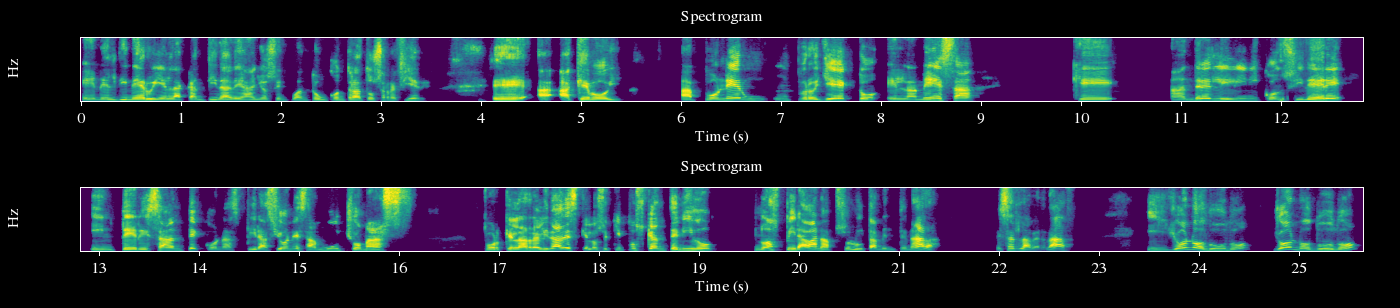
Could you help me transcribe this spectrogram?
en el dinero y en la cantidad de años en cuanto a un contrato se refiere. Eh, ¿a, qué voy? A poner un, un proyecto en la mesa que Andrés Lilini considere interesante con aspiraciones a mucho más, porque la realidad es que los equipos que han tenido no aspiraban absolutamente nada. Esa es la verdad. Y yo no dudo, yo no dudo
